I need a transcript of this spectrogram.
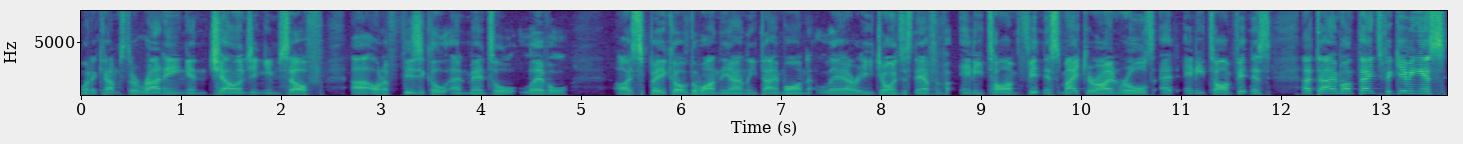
when it comes to running and challenging himself uh, on a physical and mental level. I speak of the one, the only Damon Lowry. He joins us now for Anytime Fitness. Make your own rules at Anytime Fitness. Uh, Damon, thanks for giving us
